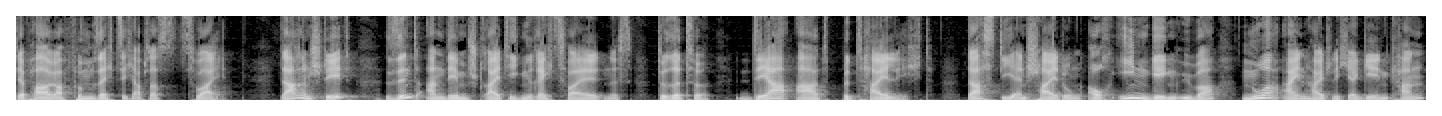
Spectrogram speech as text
der Paragraph 65 Absatz 2. Darin steht, sind an dem streitigen Rechtsverhältnis Dritte derart beteiligt, dass die Entscheidung auch ihnen gegenüber nur einheitlich ergehen kann,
